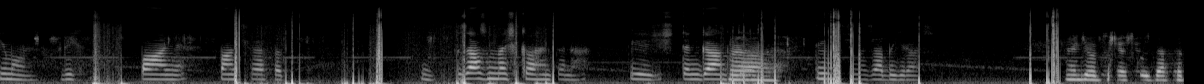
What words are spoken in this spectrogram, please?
Šimon, rých, páne, pán šéfe. Zás mešká hen ten, ježiš, ten gang, to, Ne, ty musíme zabiť raz. nejde od začátku zase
